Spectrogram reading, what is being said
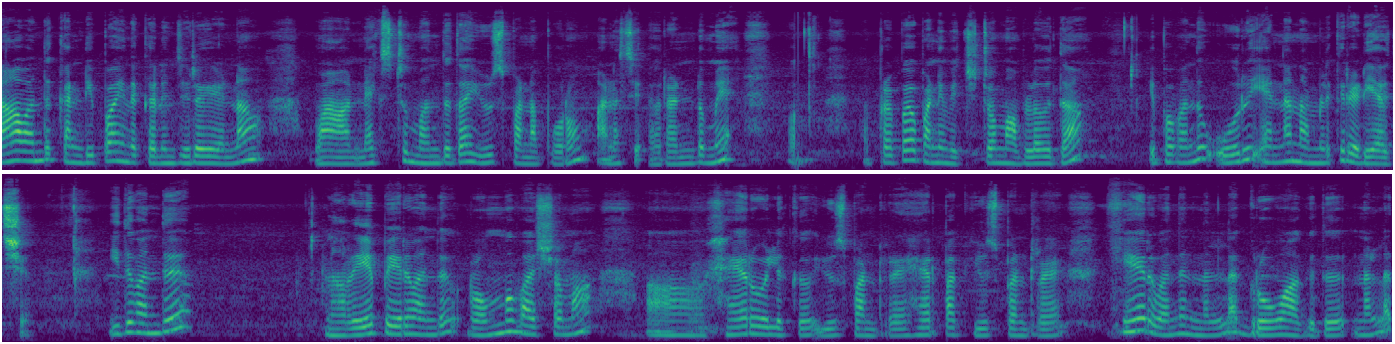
நான் வந்து கண்டிப்பாக இந்த கரிஞ்சீரக எண்ணெய் நெக்ஸ்ட் மந்த்து தான் யூஸ் பண்ண போகிறோம் ஆனால் ரெண்டுமே ப்ரிப்பேர் பண்ணி வச்சுட்டோம் அவ்வளவுதான். இப்போ வந்து ஒரு எண்ணெய் நம்மளுக்கு ரெடி ஆச்சு. இது வந்து நிறைய பேர் வந்து ரொம்ப வருஷமாக ஹேர் ஆயிலுக்கு யூஸ் பண்ணுறேன் ஹேர் பேக் யூஸ் பண்ணுறேன் ஹேர் வந்து நல்லா க்ரோ ஆகுது நல்லா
